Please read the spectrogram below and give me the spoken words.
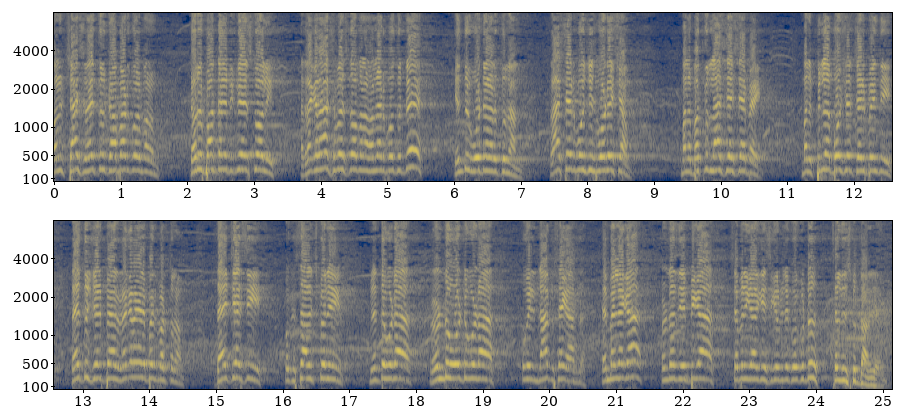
మనం శాస్త్ర రైతులు కాపాడుకోవాలి మనం. కరువు ప్రాంతంగా డిక్లేర్ చేసుకోవాలి. రకరాశి బస్సులో మనం అల్లాడిపోతుంటే ఎందుకు ఓటు అడుగుతున్నాను? రాష్ట్రానికి ఫోన్ చేసి ఓటేశాం. మన బతుకులు నాశనం చేసేపాయి మన పిల్లల భవిష్యత్తు చెడిపోయింది. రైతులు చెడిపోయారు. రకరకాల ఇబ్బంది పడుతున్నాం. దయచేసి ఒకసారి ఉంచుకొని మీరంతా కూడా రెండు ఓటు కూడా ఒకటి నాకు ఎమ్మెల్యేగా రెండోది ఎంపీగా శబరి గారికి కోరుకుంటూ సెలవు తీసుకుంటాను.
